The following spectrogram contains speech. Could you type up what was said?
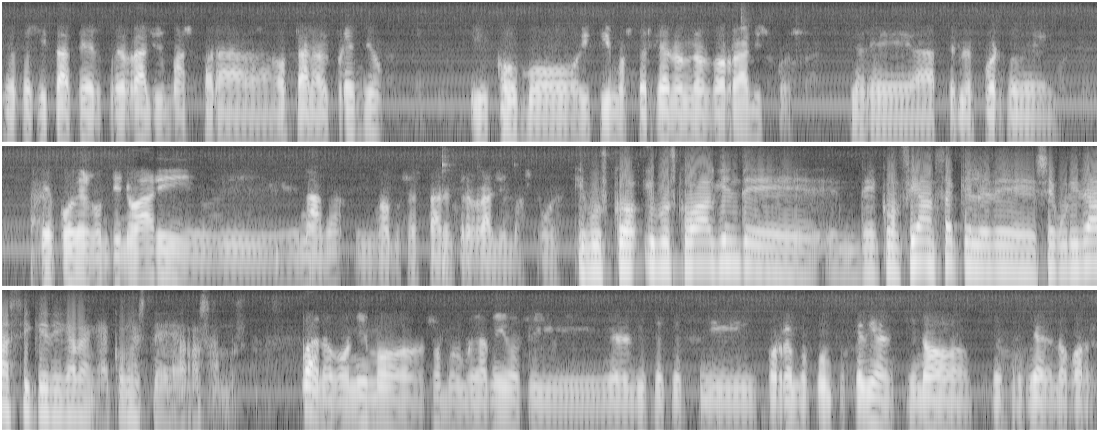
necesita hacer tres rallies más para optar al premio. Y como hicimos tercero en los dos rallies, pues quiere hacer el esfuerzo de, de poder continuar y, y nada, y vamos a estar en tres rallies más. él. Y buscó, y buscó a alguien de, de confianza que le dé seguridad y que diga, venga, con este arrasamos. Bueno, con Nimo somos muy amigos y él dice que si corremos juntos, que bien, si no, que prefiere no correr.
